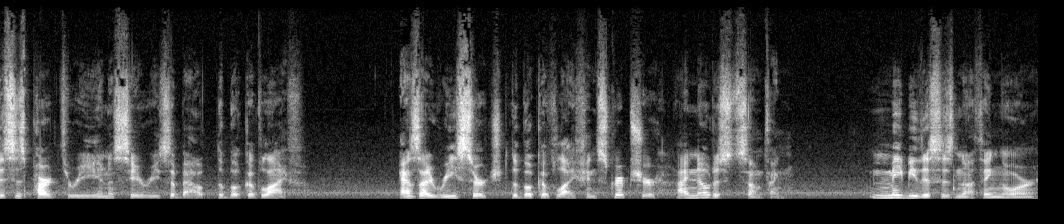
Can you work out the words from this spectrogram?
This is part three in a series about the Book of Life. As I researched the Book of Life in Scripture, I noticed something. Maybe this is nothing, or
